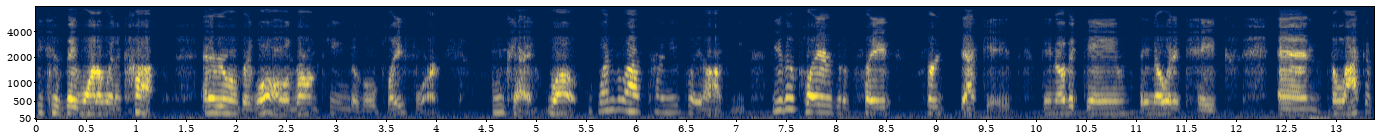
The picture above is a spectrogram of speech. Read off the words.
because they want to win a cup, and everyone's like, "Well, the wrong team to go play for." Okay, well, when's the last time you played hockey? These are players that have played for decades. They know the game. They know what it takes. And the lack of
